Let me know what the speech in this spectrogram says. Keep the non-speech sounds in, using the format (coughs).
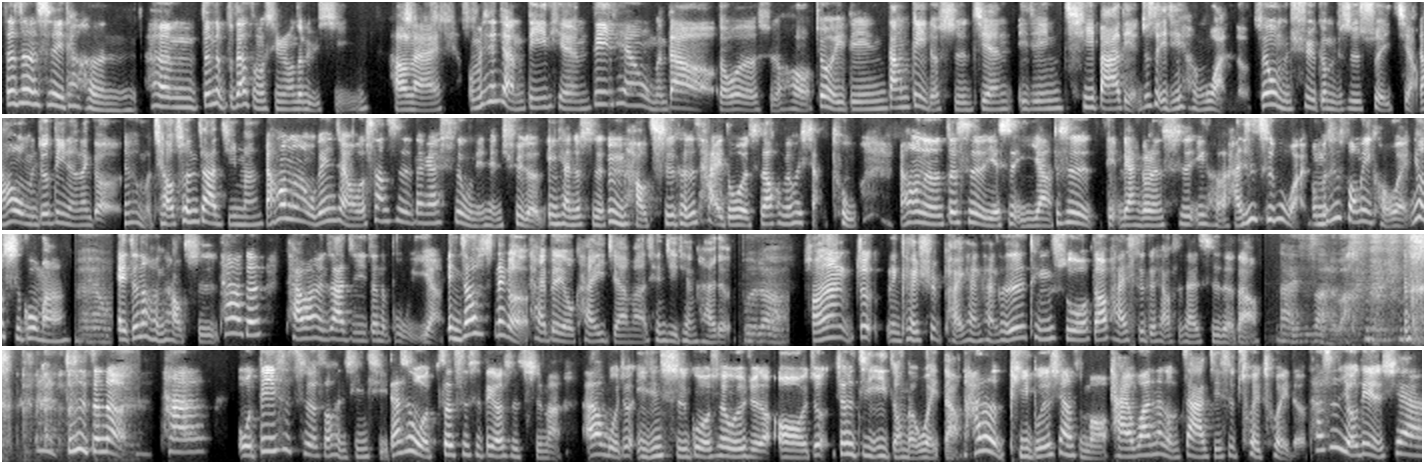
这真的是一趟很很真的不知道怎么形容的旅行。好，来，我们先讲第一天。第一天我们到首尔的时候，就已经当地的时间已经七八点，就是已经很晚了，所以我们去根本就是睡觉。然后我们就订了那个那什么桥村炸鸡吗？然后呢，我跟你讲，我上次大概四五年前去的印象就是，嗯，好吃，可是太多了，吃到后面会想吐。然后呢，这次也是一样，就是两个人吃一盒还是吃不完。我们是蜂蜜口味，你有吃过吗？没有。哎，真的很好吃，它跟台湾的炸鸡真的不一样。哎，你知道那个？台北有开一家吗？前几天开的，不知道，好像就你可以去排看看。可是听说都要排四个小时才吃得到，那还是算了吧。(laughs) 就是真的，他。我第一次吃的时候很新奇，但是我这次是第二次吃嘛，啊，我就已经吃过，所以我就觉得哦，就就是记忆中的味道。它的皮不是像什么台湾那种炸鸡是脆脆的，它是有点像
